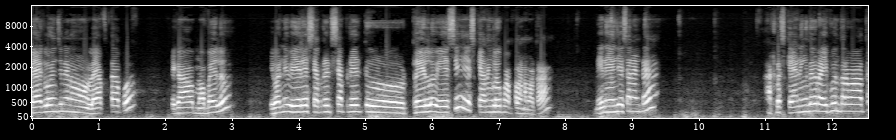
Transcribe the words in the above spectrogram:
బ్యాగ్లో నుంచి నేను ల్యాప్టాప్ ఇక మొబైల్ ఇవన్నీ వేరే సెపరేట్ సెపరేట్ ట్రేల్లో వేసి స్కానింగ్లోకి పంపాలన్నమాట. నేను ఏం చేశానంటే అక్కడ స్కానింగ్ దగ్గర అయిపోయిన తర్వాత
